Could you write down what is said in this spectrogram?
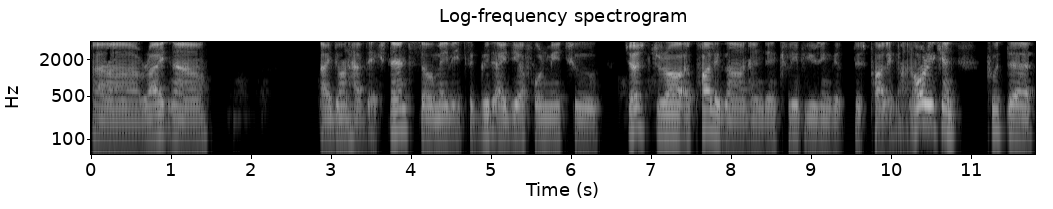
uh, right now, I don't have the extent, so maybe it's a good idea for me to just draw a polygon and then clip using the, this polygon. Or you can put the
